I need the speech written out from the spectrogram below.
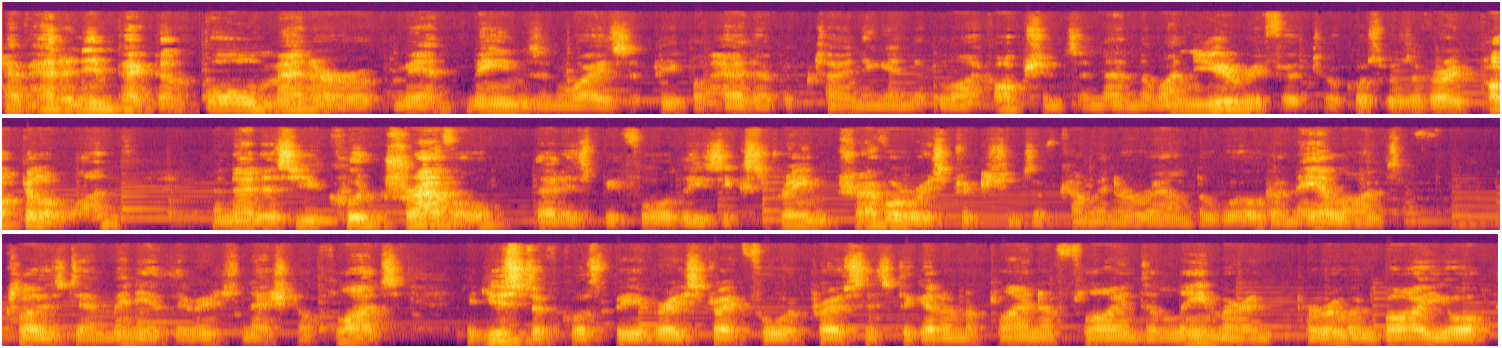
have had an impact on all manner of means and ways that people had of obtaining end of life options. And then the one you referred to, of course, was a very popular one, and that is you could travel, that is, before these extreme travel restrictions have come in around the world and airlines closed down many of their international flights. It used to, of course, be a very straightforward process to get on a plane and fly into Lima in Peru and buy your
